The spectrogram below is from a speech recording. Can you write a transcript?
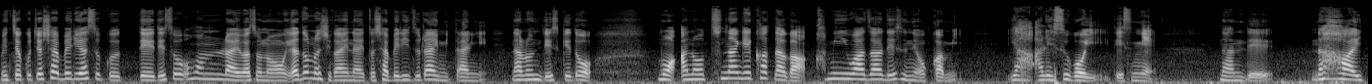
めちゃくちゃ喋りやすくって、で、そう、本来はその、宿主がいないと喋りづらいみたいになるんですけど、もうあの、つなげ方が神業ですね、おかみ。いや、あれすごいですね。なんで、那覇行っ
